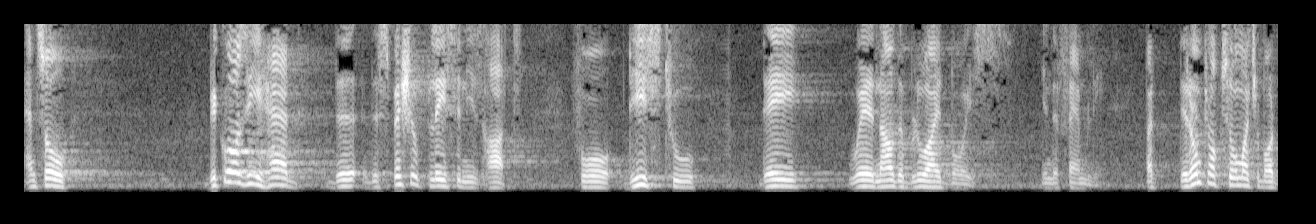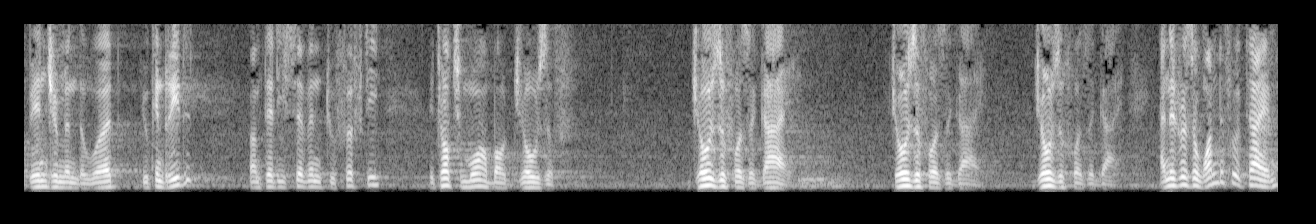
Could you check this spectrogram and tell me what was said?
And so, because he had the, the special place in his heart for these two, they were now the blue eyed boys in the family. But they don't talk so much about Benjamin, the word. You can read it from 37 to 50. It talks more about Joseph. Joseph was a guy. Joseph was a guy. Joseph was a guy. And it was a wonderful time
